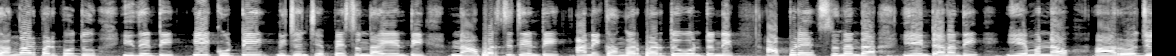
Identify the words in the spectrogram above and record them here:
కంగారు పడిపోతూ ఇదేంటి? ఈ కుట్టి నిజం చెప్పేస్తుందా ఏంటి? నా నా పరిస్థితి ఏంటి అని కంగారు పడుతూ ఉంటుంది. అప్పుడే సునంద ఏంటనంది ఏమన్నావు? ఆ రోజు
